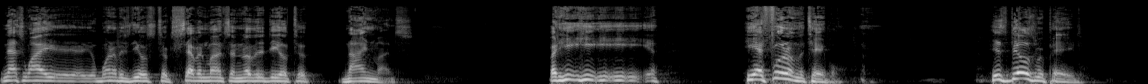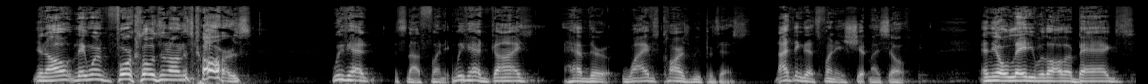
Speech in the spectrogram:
And that's why uh, one of his deals took seven months and another deal took nine months. But he, he, he, he had food on the table. His bills were paid. You know, they weren't foreclosing on his cars. We've had, it's not funny, we've had guys have their wives' cars repossessed. And I think that's funny as shit myself. And the old lady with all her bags,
